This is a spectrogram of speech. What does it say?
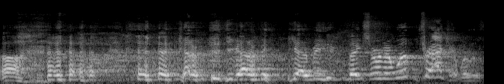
Uh, you, gotta, you gotta be, you gotta be, make sure they're with track it with us.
